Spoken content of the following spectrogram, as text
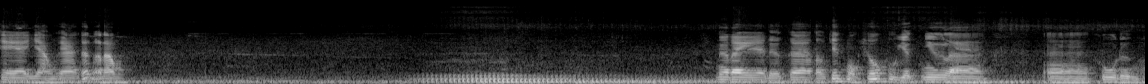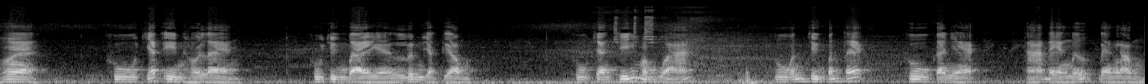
xe vào ga rất là đông. Nơi đây được à, tổ chức một số khu vực như là à, khu đường hoa khu check in hội làng khu trưng bày linh vật rồng khu trang trí mâm quả. Khu bánh trưng bánh tét. Khu ca nhạc, thả đèn nước, đèn lồng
